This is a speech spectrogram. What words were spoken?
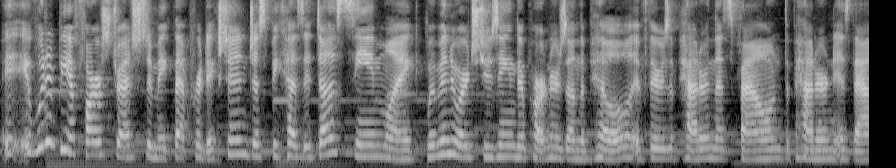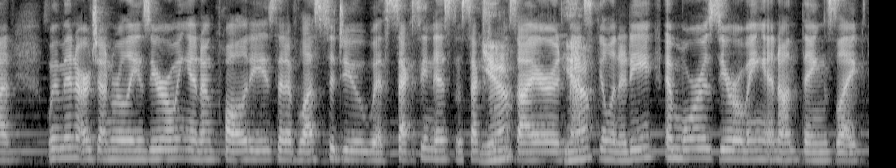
it, it wouldn't be a far stretch to make that prediction just because it does seem like women who are choosing their partners on the pill, if there's a pattern that's found, the pattern is that women are generally zeroing in on qualities that have less to do with sexiness and sexual Yeah. desire and Yeah. masculinity and more zeroing in on things like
